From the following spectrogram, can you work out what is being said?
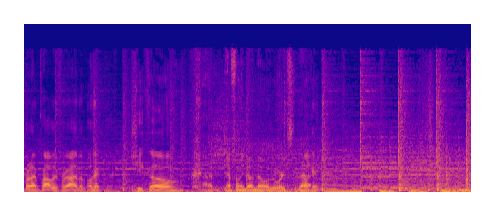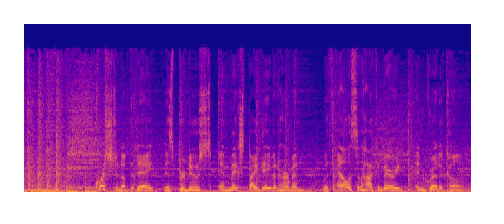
but I probably forgot them. Okay. Chico. I definitely don't know the words to that. Okay. Question of the Day is produced and mixed by David Herman with Allison Hockenberry and Greta Cohn.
